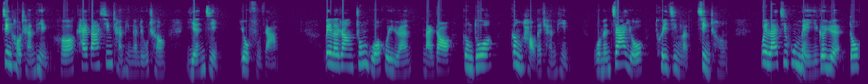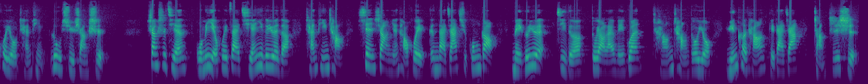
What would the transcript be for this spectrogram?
进口产品和开发新产品的流程严谨。又复杂，为了让中国会员买到更多更好的产品，我们加油推进了进程。未来几乎每一个月都会有产品陆续上市。上市前，我们也会在前一个月的产品厂线上研讨会跟大家去公告。每个月记得都要来围观，场场都有云课堂给大家长知识。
